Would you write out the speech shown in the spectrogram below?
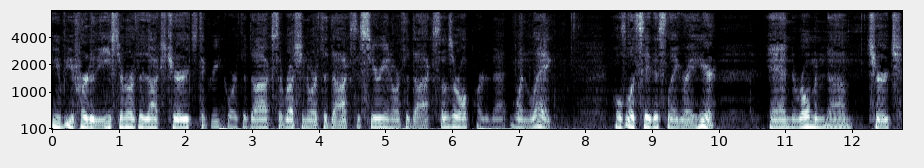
You've, you've heard of the Eastern Orthodox Church, the Greek Orthodox, the Russian Orthodox, the Syrian Orthodox. Those are all part of that one leg. Well, let's say this leg right here. And the Roman um, Church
